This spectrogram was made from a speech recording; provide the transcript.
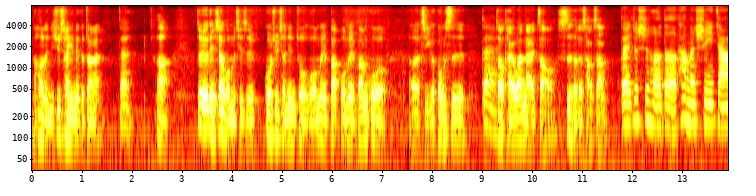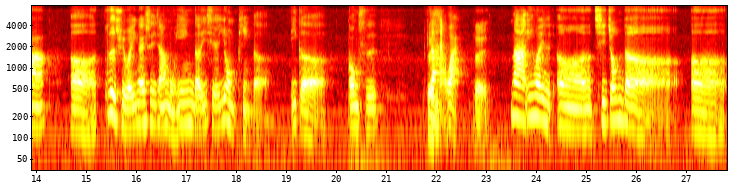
然后呢你去参与那个专案。对。啊，这有点像我们其实过去曾经做过，我们也帮我们也帮过呃几个公司对。到台湾来找适合的厂商，对，就适合的。他们是一家呃自诩为应该是一家母婴的一些用品的一个公司，在海外。对那因为呃其中的呃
